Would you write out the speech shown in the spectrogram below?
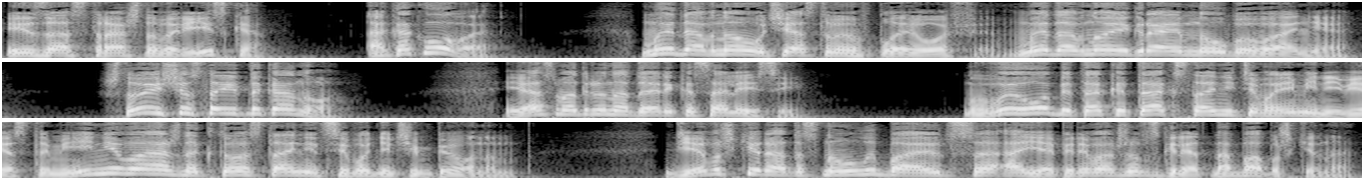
Из-за страшного риска? А какого? Мы давно участвуем в плей-оффе. Мы давно играем на убывание. Что еще стоит на кону? Я смотрю на Дарика с Олесей. Вы обе так и так станете моими невестами, и неважно, кто станет сегодня чемпионом. Девушки радостно улыбаются, а я перевожу взгляд на бабушкина.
